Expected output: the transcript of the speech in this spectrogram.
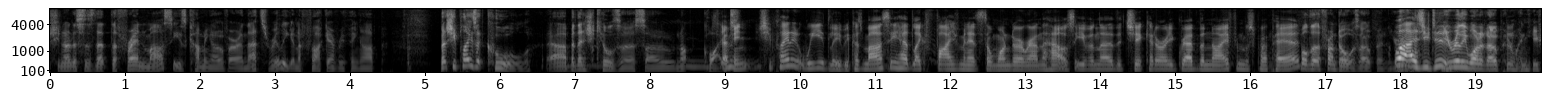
she notices that the friend Marcy is coming over, and that's really gonna fuck everything up. But she plays it cool, uh, but then she kills her, so not quite. I mean, she played it weirdly because Marcy had like five minutes to wander around the house, even though the chick had already grabbed the knife and was prepared. well, the front door was open. You Well, really- as you do. You really want it open when you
